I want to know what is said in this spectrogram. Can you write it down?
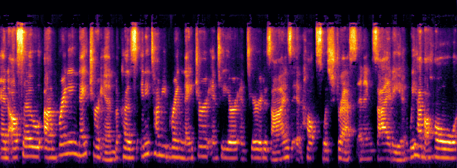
And also um, bringing nature in because anytime you bring nature into your interior designs it helps with stress and anxiety. And we have a whole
